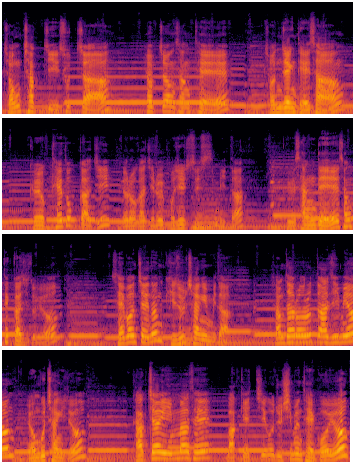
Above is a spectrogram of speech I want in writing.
정착지 숫자, 협정 상태, 전쟁 대상, 교역 태도까지 여러 가지를 보실 수 있습니다. 그 상대의 상태까지도요. 세 번째는 기술창입니다. 3, 4로로 따지면 연구창이죠. 각자의 입맛에 맞게 찍어주시면 되고요.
